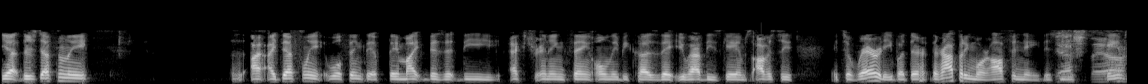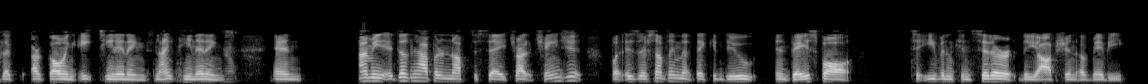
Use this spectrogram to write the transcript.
Yeah, there's definitely. I, I definitely will think that they might visit the extra inning thing only because they, you have these games. Obviously, it's a rarity, but they're they're happening more often. Nate, is yes, these games are. that are going 18 innings, 19 innings, Yep. and I mean it doesn't happen enough to say try to change it. But is there something that they can do in baseball to even consider the option of maybe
